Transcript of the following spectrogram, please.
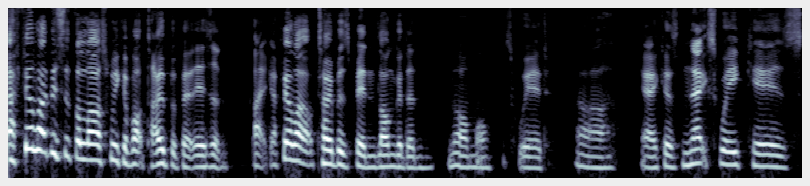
I feel like this is the last week of October, but it isn't. Like I feel like October's been longer than normal. It's weird. Uh yeah, because next week is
